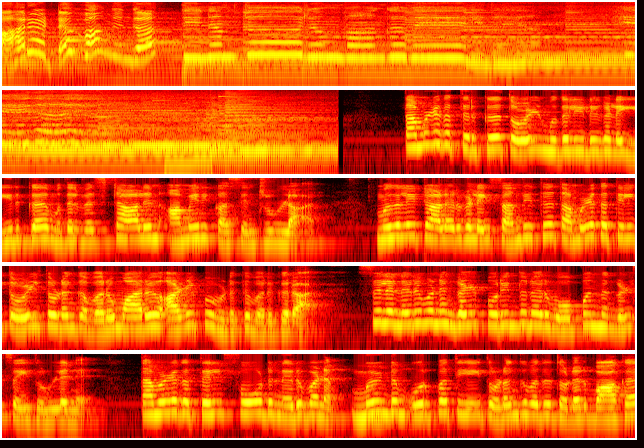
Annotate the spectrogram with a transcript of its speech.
பாராட்ட வாங்குங்க. தினம் தோறும் வாங்குவே இதயம் இதயம். தமிழகத்திற்கு தொழில் முதலீடுகளை ஈர்க்க முதல்வர் ஸ்டாலின் அமெரிக்கா சென்றுள்ளார். முதலீட்டாளர்களை சந்தித்து தமிழகத்தில் தொழில் தொடங்க வருமாறு அழைப்பு விடுத்து வருகிறார். சில நிறுவனங்கள் புரிந்துணர்வு ஒப்பந்தங்கள் செய்துள்ளன. தமிழகத்தில் ஃபோர்டு நிறுவனம் மீண்டும் உற்பத்தியை தொடங்குவது தொடர்பாக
